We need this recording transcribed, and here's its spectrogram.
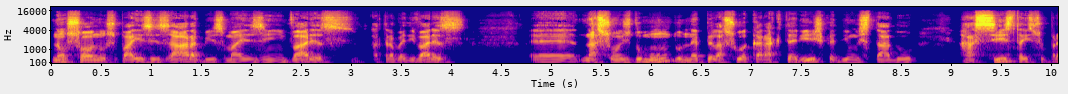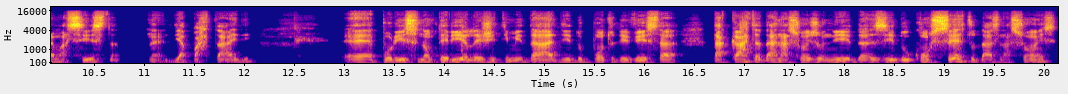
não só nos países árabes, mas em várias, através de várias é, nações do mundo, né, pela sua característica de um Estado racista e supremacista, né, de apartheid. É, por isso, não teria legitimidade do ponto de vista da Carta das Nações Unidas e do Concerto das Nações.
